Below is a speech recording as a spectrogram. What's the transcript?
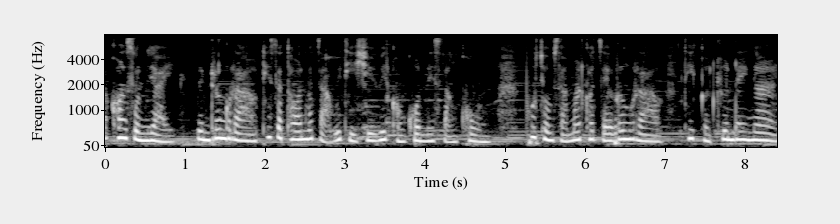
ละครส่วนใหญ่เป็นเรื่องราวที่สะท้อนมาจากวิถีชีวิตของคนในสังคม ผู้ชมสามารถเข้าใจเรื่องราวที่เกิดขึ้นได้ง่าย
